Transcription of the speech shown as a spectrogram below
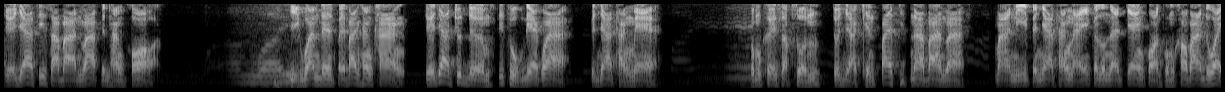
เจอญาติที่สาบานว่าเป็นทางพ่อ อีกวันเดินไปบ้านข้างๆ เจอญาติชุดเดิมที่ถูกเรียกว่าเป็นญาติทางแม่ ผมเคยสับสนจนอยากเขียนป้ายติดหน้าบ้านว่า มานี้เป็นญาติทางไหนกรุณาแจ้งก่อนผมเข้าบ้านด้วย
